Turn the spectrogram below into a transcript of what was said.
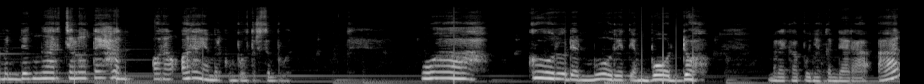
mendengar celotehan orang-orang yang berkumpul tersebut. Wah, guru dan murid yang bodoh. Mereka punya kendaraan,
